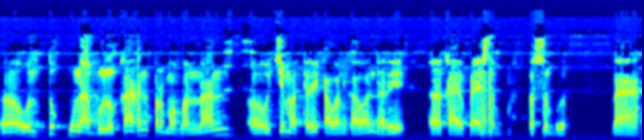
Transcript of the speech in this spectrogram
eh, untuk mengabulkan permohonan eh, uji materi kawan-kawan dari KPPS te- tersebut. Nah,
